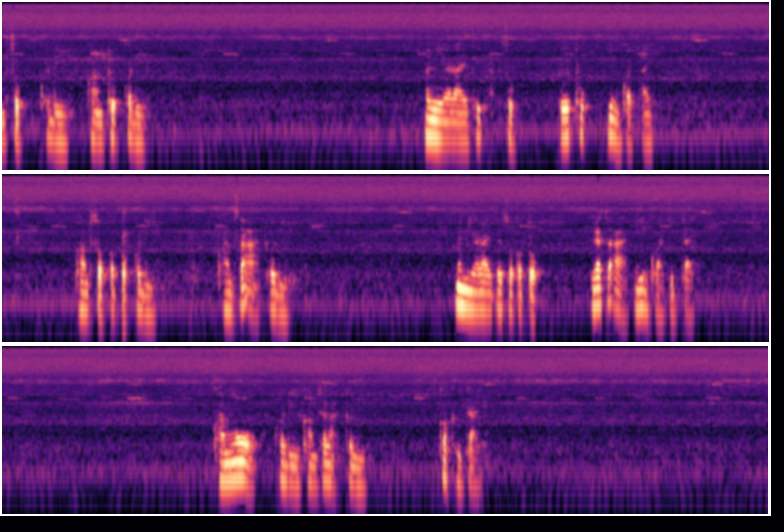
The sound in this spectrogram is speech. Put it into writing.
ความสุขก็ดี ความทุกข์ก็ดี ไม่มีอะไรที่จะสุขหรือทุกข์ยิ่งกว่าใจ ความสกกระปรกก็ดี ความสะอาดก็ดี ไม่มีอะไรจะสกปรกและสะอาดยิ่งกว่าจิตใจ ความโง่ก็ดีความฉลาดก็ดี ก็คือใจ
